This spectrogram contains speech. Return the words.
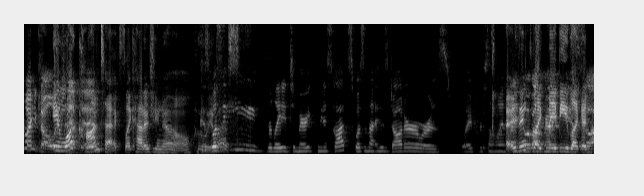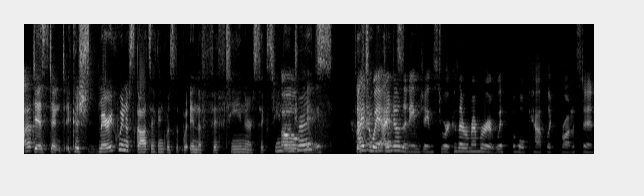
my knowledge. In what ended. context? Like, how did you know who Because he wasn't was? he related to Mary Queen of Scots? Wasn't that his daughter or his wife or someone? I know think like Mary maybe Queen like a distant because Mary Queen of Scots I think was in the 15 or 1600s. Either way, I know the name James Stewart because I remember it with the whole Catholic Protestant.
